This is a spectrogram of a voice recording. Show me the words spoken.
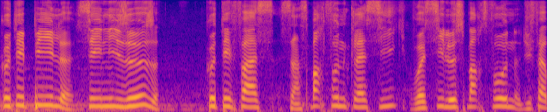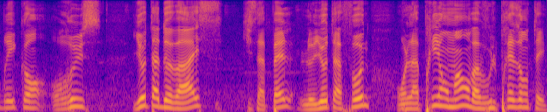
Côté pile, c'est une liseuse. Côté face, c'est un smartphone classique. Voici le smartphone du fabricant russe Yota Device qui s'appelle le Yotaphone. On l'a pris en main, on va vous le présenter.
